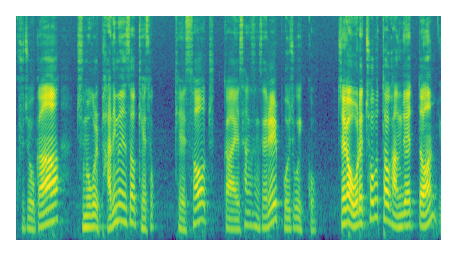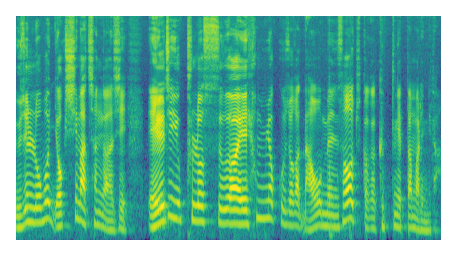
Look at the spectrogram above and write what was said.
구조가 주목을 받으면서 계속해서 주가의 상승세를 보여주고 있고 제가 올해 초부터 강조했던 유진 로봇 역시 마찬가지 LG U 플러스와의 협력 구조가 나오면서 주가가 급등했단 말입니다.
